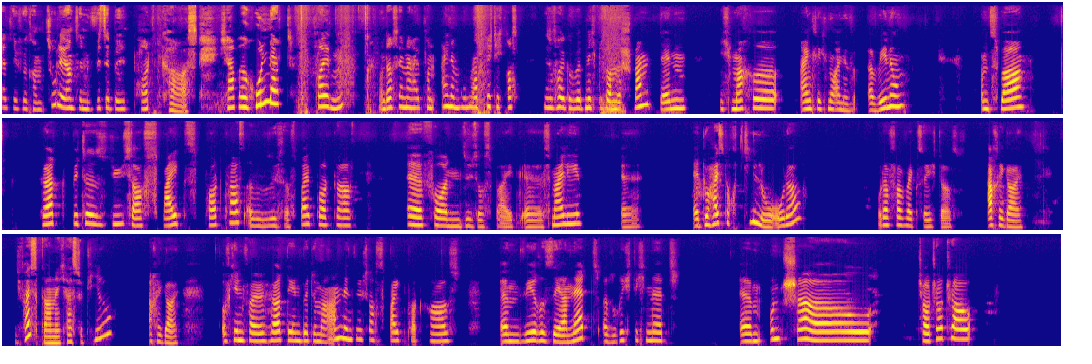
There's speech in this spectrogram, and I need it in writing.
Herzlich willkommen zu Leons Invisible Podcast. Ich habe 100 Folgen und das innerhalb von einem Monat. Richtig krass. Diese Folge wird nicht besonders spannend, denn ich mache eigentlich nur eine Erwähnung. Und zwar hört bitte Süßer Spikes Podcast, also Süßer Spike Podcast äh, von Süßer Spike äh, Smiley. Äh, äh, du heißt doch Tilo, oder? Oder verwechsel ich das? Ach, egal. Ich weiß gar nicht. Heißt du Tilo? Ach, egal. Auf jeden Fall hört den bitte mal an, den Süßer Spike Podcast. Ähm, wäre sehr nett, also richtig nett. Ähm, und ciao. Ciao, ciao, ciao.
